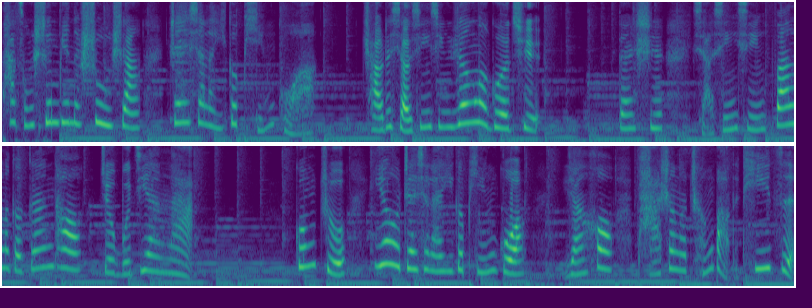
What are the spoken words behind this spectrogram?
她从身边的树上摘下了一个苹果，朝着小星星扔了过去。但是小星星翻了个跟头就不见啦。公主又摘下来一个苹果，然后爬上了城堡的梯子。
